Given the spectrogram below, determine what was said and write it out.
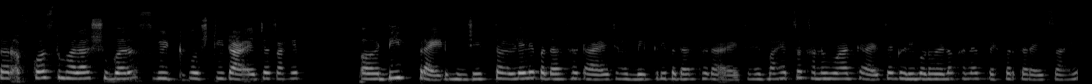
तर ऑफकोर्स तुम्हाला शुगर स्वीट गोष्टी टाळायच्याच आहेत. डीप फ्राईड म्हणजे तळलेले पदार्थ टाळायचे आहेत बेकरी पदार्थ टाळायचे आहेत. बाहेरचं खाणं मुळात टाळायचं आहे घरी बनवलेलं खाणं प्रेफर करायचं आहे.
